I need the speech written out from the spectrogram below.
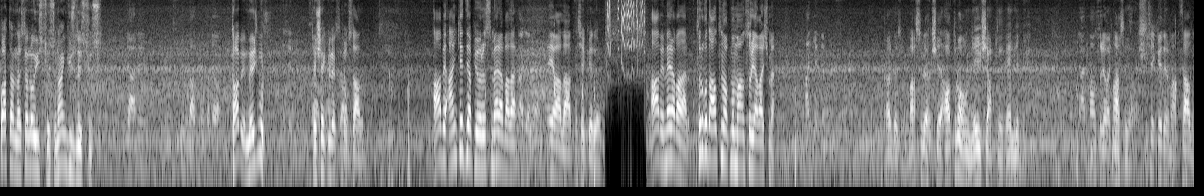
Vatandaştan oy istiyorsun. Hangi yüzde istiyorsun? Yani. Tabii mecbur. Teşekkürler. Sağ olun. Çok sağ olun. Abi anket yapıyoruz. Merhabalar. Eyvallah abi. Teşekkür ediyorum. Abi merhabalar. Turgut Altınok mu Mansur Yavaş mı? Anket yapıyoruz. Kardeşim Mahsur şey Altınok'un ne iş yaptığı belli mi? Yani Mansur Yavaş. Mansur Yavaş. Teşekkür ederim abi. Sağ olun.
